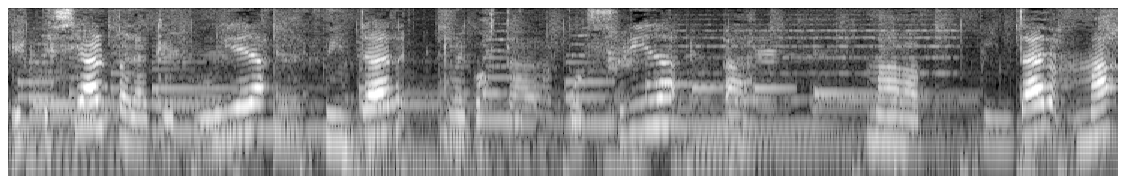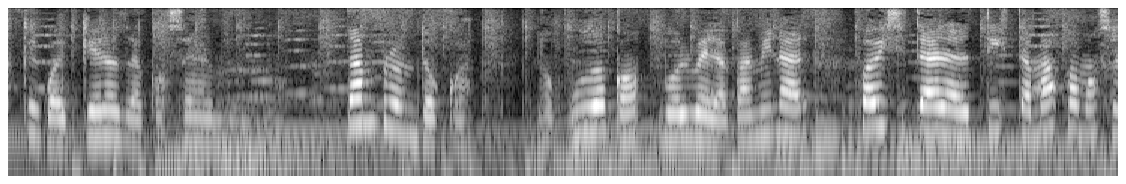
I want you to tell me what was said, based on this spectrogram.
especial para que pudiera pintar recostada, pues Frida amaba pintar más que cualquier otra cosa en el mundo. Tan pronto cuando no pudo volver a caminar, fue a visitar al artista más famoso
